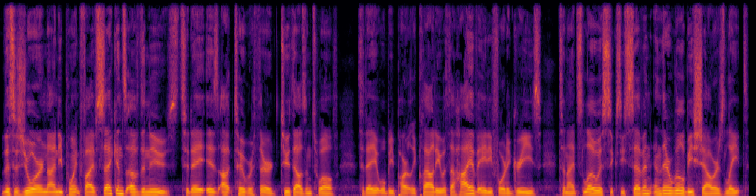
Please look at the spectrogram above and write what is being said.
This is your 90.5 seconds of the news. Today is October 3rd, 2012. Today it will be partly cloudy with a high of 84 degrees. Tonight's low is 67 and there will be showers late.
